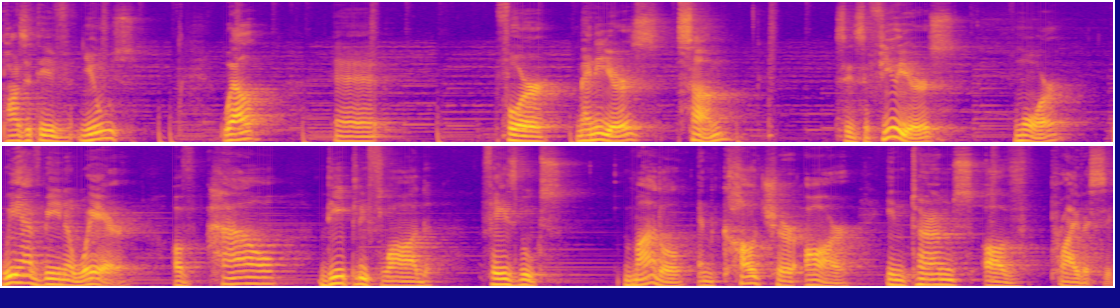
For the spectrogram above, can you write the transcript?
positive news? Well, uh, for many years, some, since a few years, more, we have been aware of how deeply flawed Facebook's model and culture are in terms of privacy.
